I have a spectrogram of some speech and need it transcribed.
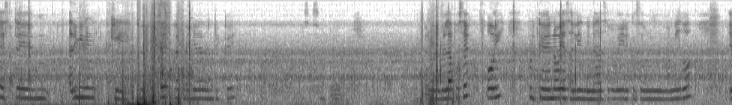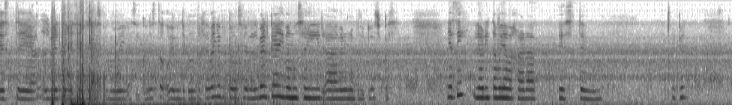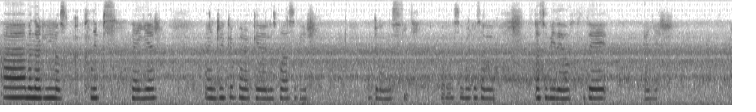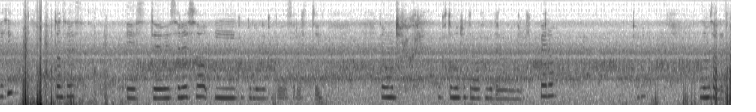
Este, adivinen que me puse la playera de Enrique. Pero bueno, me la puse hoy porque no voy a salir ni nada, solo voy a ir a casa de un amigo. Este, a la alberca y así, entonces pues me voy a ir así con esto. Obviamente con un traje de baño porque vamos a ir a la alberca y vamos a ir a ver una película a su casa. Y así, y ahorita voy a bajar a este. ¿A qué? A mandarle los clips de ayer a Enrique para que los pueda subir. Porque los necesita. Para subirlos al, a su video de ayer. Y así. Entonces, este, voy a hacer eso y creo que lo único que voy a hacer hoy. Estoy, tengo mucho flojera. Me costó mucho trabajo meterme en el. Pero, pero, nos vemos al rato.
